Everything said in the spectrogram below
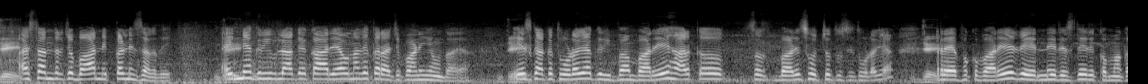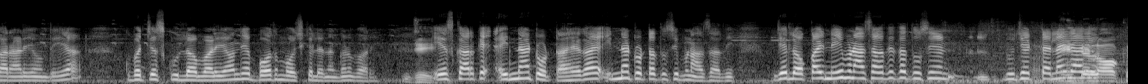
ਜੀ। ਅਸੀਂ ਤਾਂ ਅੰਦਰ ਚੋਂ ਬਾਹਰ ਨਿਕਲ ਨਹੀਂ ਸਕਦੇ। ਜੀ। ਇੰਨੇ ਗਰੀਬ ਲਾਗੇ ਘਰ ਆ ਉਹਨਾਂ ਦੇ ਘਰਾਂ 'ਚ ਪਾਣੀ ਆਉਂਦਾ ਆ। ਜੀ। ਇਸ ਕਰਕੇ ਥੋੜਾ ਜਿਹਾ ਗਰੀਬਾਂ ਬਾਰੇ ਹਰ ਇੱਕ ਸ- ਬਾਰੇ ਸੋਚੋ ਤੁਸੀਂ ਥੋੜਾ ਜਿਹਾ। ਜੀ। ਟ੍ਰੈਫਿਕ ਬਾਰੇ ਰੇਨੇ ਰਿਸਦੇ ਦੇ ਕੰਮਾਂ ਕਾਰਾਂ ਵਾਲੇ ਆਉਂਦੇ ਆ। ਬੱਚੇ ਸਕੂਲਾਂ ਵਾਲੇ ਆਉਂਦੇ ਆ ਬਹੁਤ ਮੁਸ਼ਕਿਲ ਹੈ ਲੰਘਣ ਬਾਰੇ। ਜੀ। ਇਸ ਕਰਕੇ ਇੰਨਾ ਟੋਟਾ ਹੈਗਾ ਇੰਨਾ ਟੋਟਾ ਤੁਸੀਂ ਬਣਾ ਸਕਦੇ। ਜੇ ਲੋਕਾਂ 'ਚ ਨਹੀਂ ਬਣਾ ਸਕਦੇ ਤਾਂ ਤੁਸੀਂ ਦੂਜੇ ਟੈਲਾਂ ਹੀ ਲਾ ਦਿਓ। ਇੰਟਰਲੌਕ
